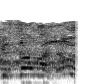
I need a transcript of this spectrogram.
que you so.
